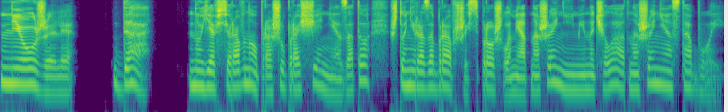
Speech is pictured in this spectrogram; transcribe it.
Неужели? Да. Но я все равно прошу прощения за то, что, не разобравшись с прошлыми отношениями, начала отношения с тобой.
